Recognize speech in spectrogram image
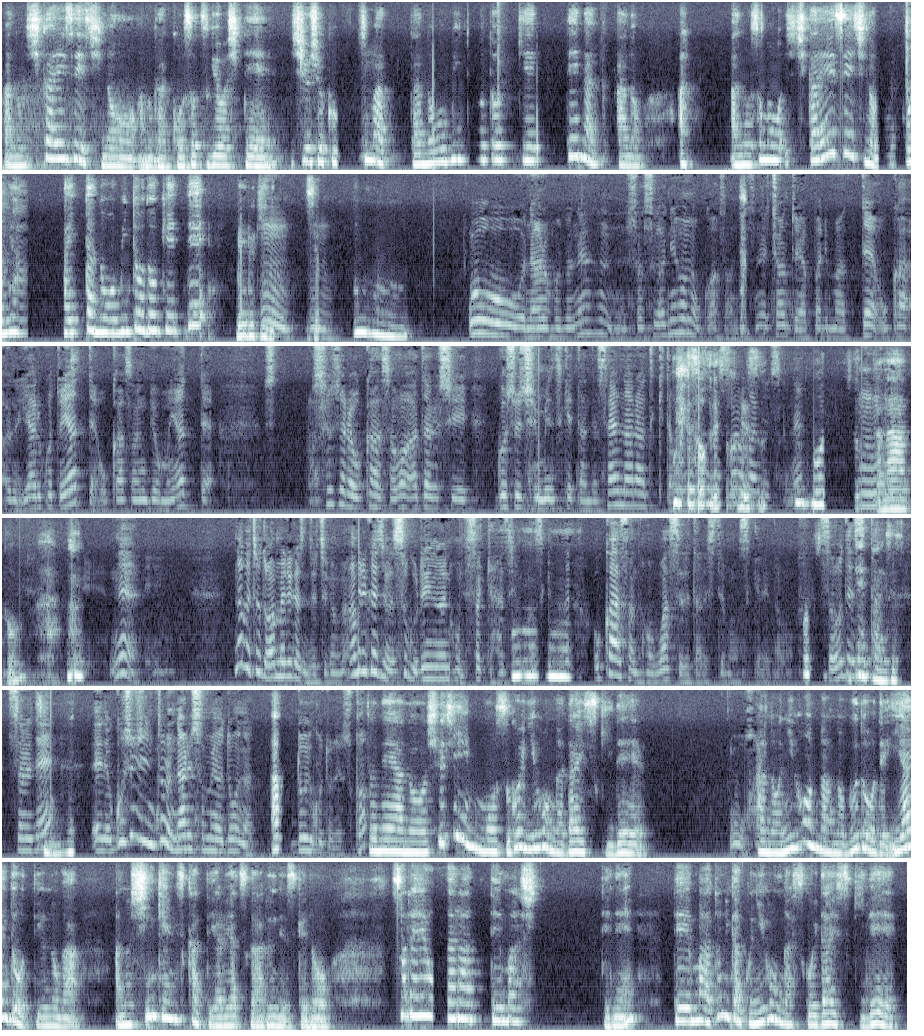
あの、歯科衛生士のあの学校を卒業して、就職決まったのを見届けて、なんか、あの、あ、あの、その歯科衛生士の学校に入ったのを見届けて、ベルギーうんですよ。うんうん。おおなるほどねうんさすが日本のお母さんですねちゃんとやっぱり待っておかやることやってお母さん業務やってそそしたらお母さんは新しいご主人見つけたんでさよならって来たわけ そうです、そうです。ね。もうちょっとかなと。ね。なんかちょっとアメリカ人と違う。アメリカ人はすぐ恋愛の方にさっき始めますけどね、お母さんの方忘れたりしてますけれども。そうですかそれで？えご主人との馴れ初めはどうなあどういうことですか？とね、あの、主人もすごい日本が大好きで、あの、日本のあの武道で居合道っていうのが、あの、真剣使ってやるやつがあるんですけど、それを習ってましてね。で、まあ、とにかく日本がすごい大好きで、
